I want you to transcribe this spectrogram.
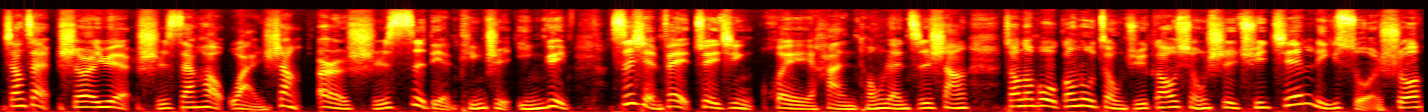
将在十二月十三号晚上二十四点停止营运。资遣费最近会喊同仁咨商。交通部公路总局高雄市区监理所说，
